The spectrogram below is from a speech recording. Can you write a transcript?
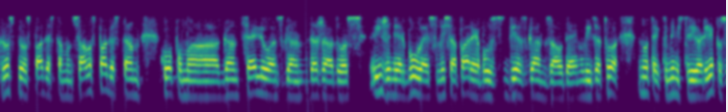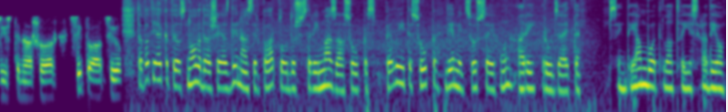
Kruspils pagastam un Salas pagastam kopumā gan ceļos, gan dažādos inženieru būvēs un visā pārējā būs diezgan zaudējumi. Līdz ar to noteikti ministriju arī iepazīstināšu ar situāciju. Tāpat Jēkabpils novadā šajās dienās ir pārplūdušas arī mazās upes - Pelītes upe, Dienvids Usei un arī Rudzaite. Sinti Amboti, Latvijas radio.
